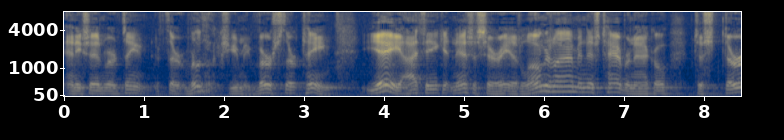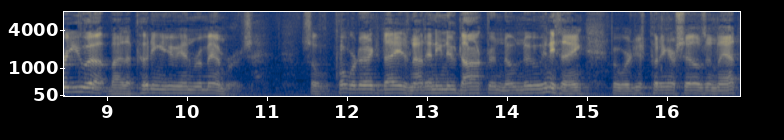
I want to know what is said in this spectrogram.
And he said, excuse me, verse 13, Yea, I think it necessary, as long as I am in this tabernacle, to stir you up by the putting you in remembrance. So what we're doing today is not any new doctrine, no new anything, but we're just putting ourselves in that.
